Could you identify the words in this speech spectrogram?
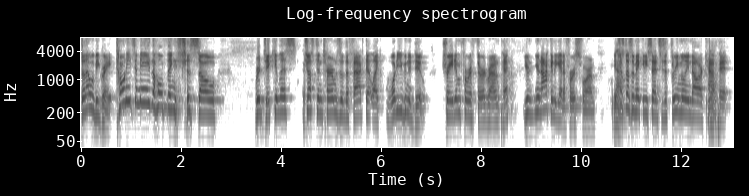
So that would be great. Toney to me, the whole thing is just so ridiculous just in terms of the fact that like what are you going to do? Trade him for a third round pick? You're you're not going to get a first for him. It No. just doesn't make any sense. He's a 3 million dollar cap No. hit.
